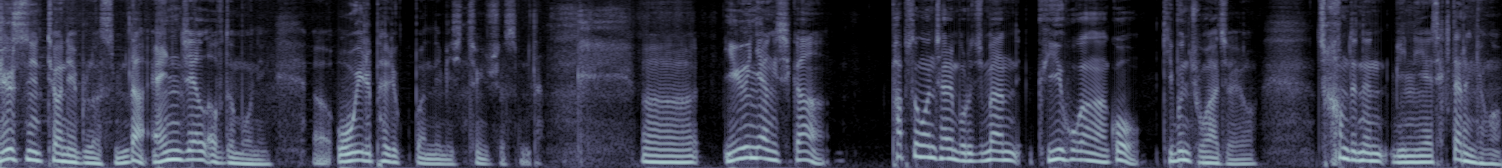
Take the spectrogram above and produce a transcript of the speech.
주스 뉴턴이 불렀습니다. Angel of the Morning. 어, 5186번님이 신청해 주셨습니다. 어, 이은양 씨가 팝송은 잘 모르지만 귀 호강하고 기분 좋아져요. 처음 듣는 미니의 색다른 경험.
